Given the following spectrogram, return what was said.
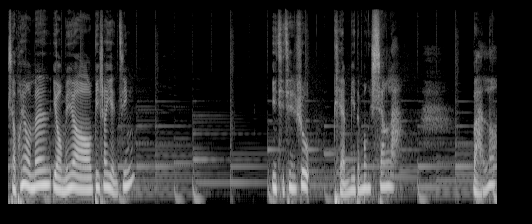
小朋友们有没有闭上眼睛？一起进入甜蜜的梦乡啦！完了。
